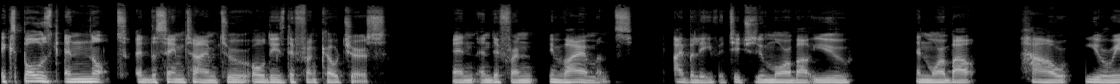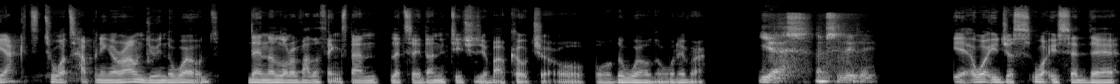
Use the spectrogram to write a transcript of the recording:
exposed, and not at the same time to all these different cultures and and different environments. I believe it teaches you more about you and more about how you react to what's happening around you in the world than a lot of other things than let's say than it teaches you about culture or, or the world or whatever. Yes absolutely. Yeah what you just what you said there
